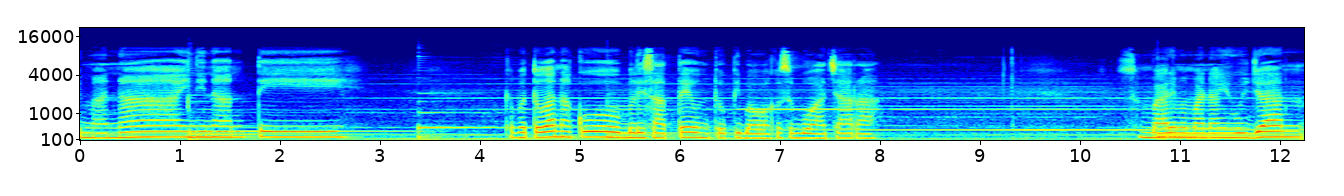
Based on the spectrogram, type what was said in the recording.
Gimana ini nanti? Kebetulan aku beli sate untuk dibawa ke sebuah acara. Sembari memandangi hujan,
